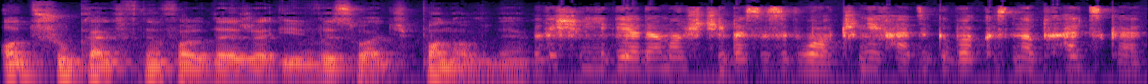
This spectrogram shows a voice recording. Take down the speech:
odszukać w tym folderze i wysłać ponownie. Wyślij wiadomości bezzwłocznie Xbox Not Headset.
